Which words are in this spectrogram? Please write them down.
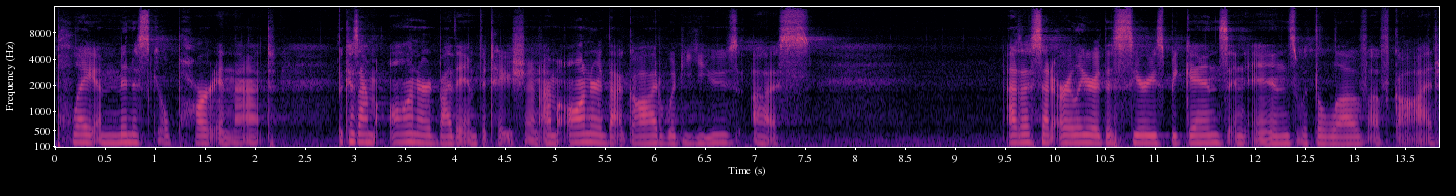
play a minuscule part in that because I'm honored by the invitation. I'm honored that God would use us. As I said earlier, this series begins and ends with the love of God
